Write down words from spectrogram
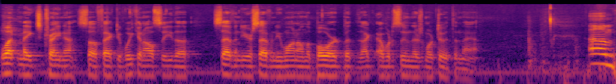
what makes Traina so effective? We can all see the 70 or 71 on the board, but I, I would assume there's more to it than that. Um,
